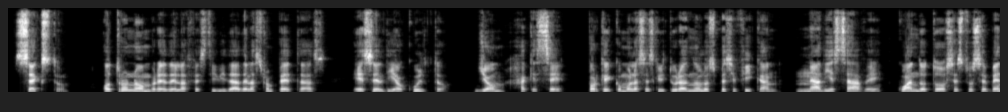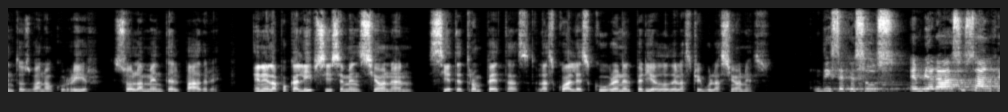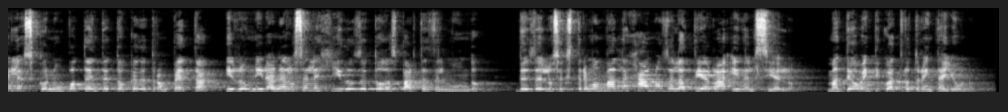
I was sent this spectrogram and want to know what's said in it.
Sexto. Otro nombre de la festividad de las trompetas es el día oculto, Yom HaKeseh, porque como las escrituras no lo especifican, nadie sabe cuándo todos estos eventos van a ocurrir, solamente el Padre. En el Apocalipsis se mencionan siete trompetas, las cuales cubren el periodo de las tribulaciones. Dice Jesús, enviará a sus ángeles con un potente toque de trompeta y reunirán a los elegidos de todas partes del mundo, desde los extremos más lejanos de la tierra y del cielo. Mateo 24:31.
